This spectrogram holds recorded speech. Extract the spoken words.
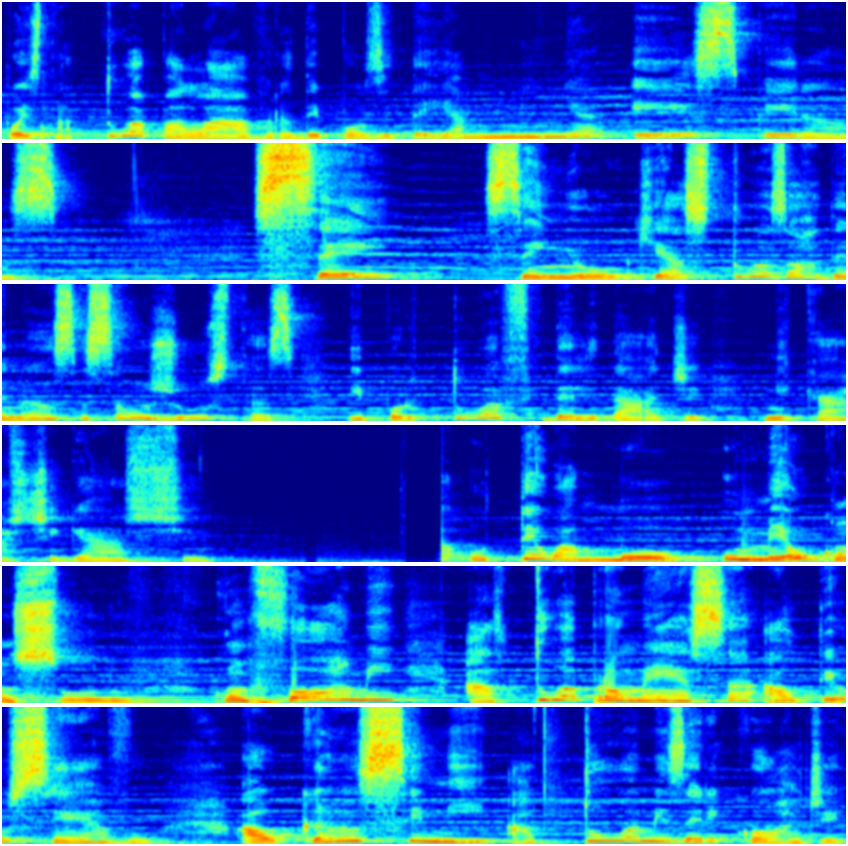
pois na tua palavra depositei a minha esperança. Sei, Senhor, que as tuas ordenanças são justas e por tua fidelidade me castigaste o teu amor, o meu consolo, conforme a tua promessa ao teu servo. Alcance-me a tua misericórdia,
